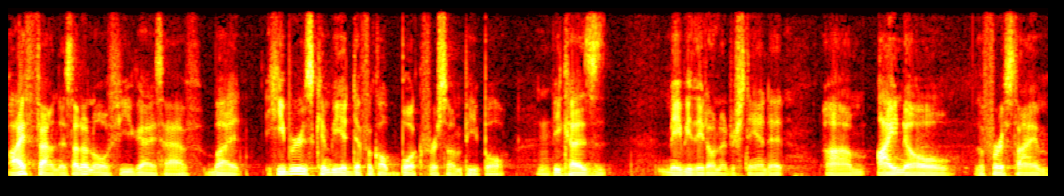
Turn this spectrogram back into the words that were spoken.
I've found this. I don't know if you guys have, but Hebrews can be a difficult book for some people because maybe they don't understand it. Um, I know the first time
